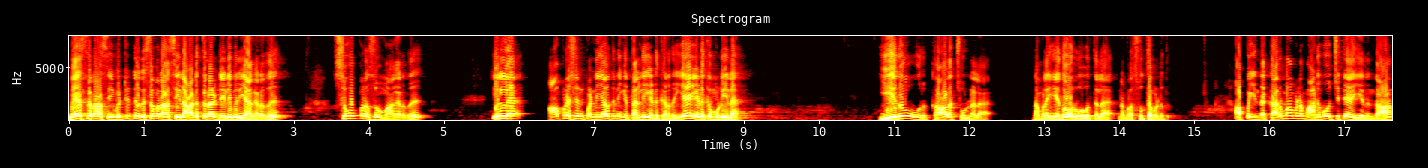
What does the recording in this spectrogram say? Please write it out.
மேச ராசியை விட்டுட்டு ரிஷப ராசியில் அடுத்த நாள் டெலிவரி ஆகிறது. சுவப்பிரசவம் ஆகிறது. இல்லை ஆப்ரேஷன் பண்ணியாவது நீங்கள் தள்ளி எடுக்கிறது. ஏன் எடுக்க முடியல? ஏதோ ஒரு கால சூழ்நிலை நம்மளை ஏதோ ரூபத்தில் நம்மளை சுத்தப்படுது. அப்போ இந்த கர்மாவை நம்ம அனுபவிச்சுட்டே இருந்தால்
